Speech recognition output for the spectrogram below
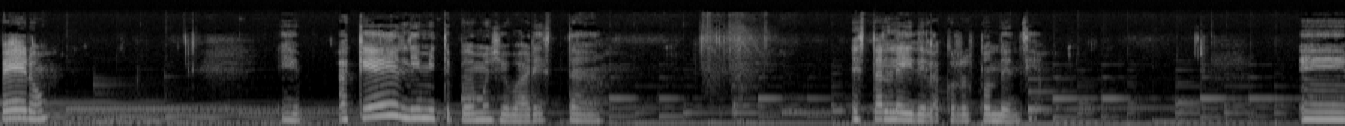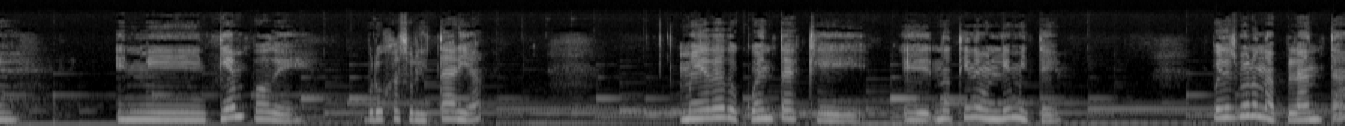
Pero, eh, ¿a qué límite podemos llevar esta, esta ley de la correspondencia? Eh, en mi tiempo de bruja solitaria, me he dado cuenta que eh, no tiene un límite. Puedes ver una planta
